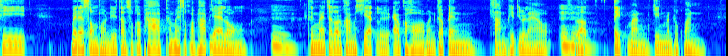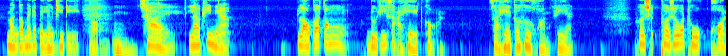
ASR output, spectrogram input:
ที่ไม่ได้ส่งผลดีต่อสุขภาพทำให้สุขภาพแย่ลงอืมถึงแม้จะลดความเครียดหรือแอลกอฮอล์มันก็เป็นสารพิษอยู่แล้วอือหือแล้วติดมันกินมันทุกวัน มันก็ไม่ได้เป็นเรื่องที่ดีก็อืมใช่ แล้วทีเนี้ย เราก็ต้อง ดูที่สาเหตุก่อน สาเหตุก็คือความเครียด เพื่อเชื่อเพื่อเชื่อว่าทุกคน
